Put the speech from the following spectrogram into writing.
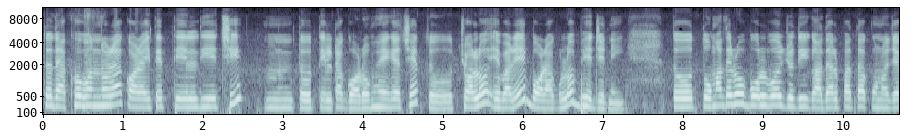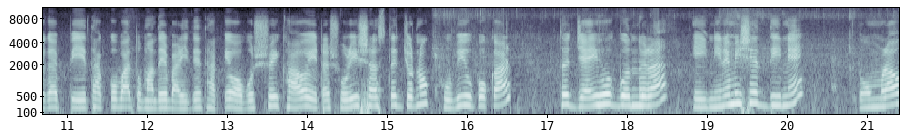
তো দেখো বন্ধুরা, কড়াইতে তেল দিয়েছি। তো তেলটা গরম হয়ে গেছে। তো চলো এবারে বড়াগুলো ভেজে নেই। তো তোমাদেরও বলব, যদি গাদাল পাতা কোনো জায়গায় পেয়ে থাকো বা তোমাদের বাড়িতে থাকে, অবশ্যই খাও। এটা শরীর স্বাস্থ্যের জন্য খুবই উপকার। তো যাই হোক বন্ধুরা, এই নিরামিষের দিনে তোমরাও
